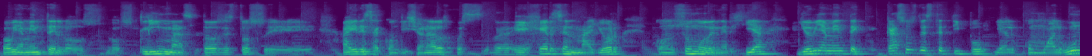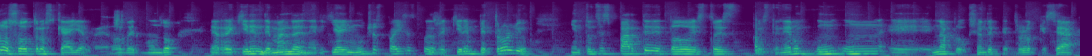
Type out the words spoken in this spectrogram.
Obviamente los, los climas y todos estos eh, aires acondicionados pues ejercen mayor consumo de energía y obviamente casos de este tipo y como algunos otros que hay alrededor del mundo eh, requieren demanda de energía y muchos países pues requieren petróleo. Y entonces parte de todo esto es pues tener un, eh, una producción de petróleo que sea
